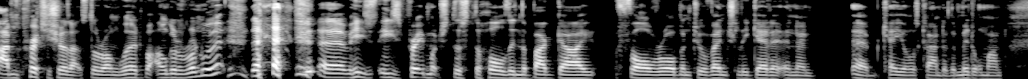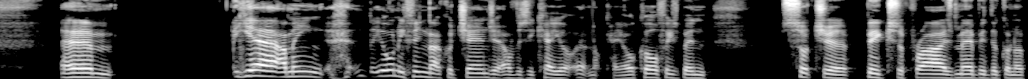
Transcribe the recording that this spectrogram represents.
I'm pretty sure that's the wrong word, but I'm going to run with it. um, he's he's pretty much just the holding the bad guy for Roman to eventually get it, and then um, KO's kind of the middleman. Um, yeah, I mean, the only thing that could change it, obviously, KO, uh, not KO, Kofi's been such a big surprise. Maybe they're going to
